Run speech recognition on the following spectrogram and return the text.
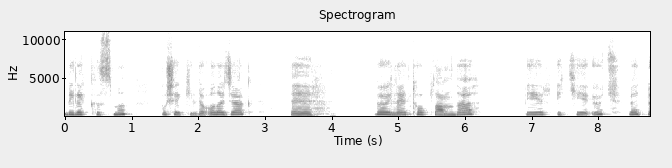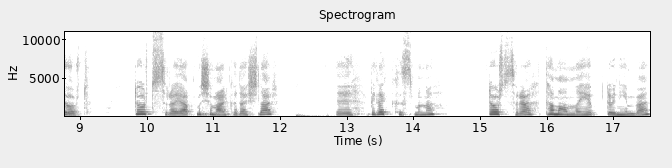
bilek kısmı bu şekilde olacak. Ee, böyle toplamda 1, 2, 3 ve 4. 4 sıra yapmışım arkadaşlar. Ee, bilek kısmını 4 sıra tamamlayıp döneyim ben.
